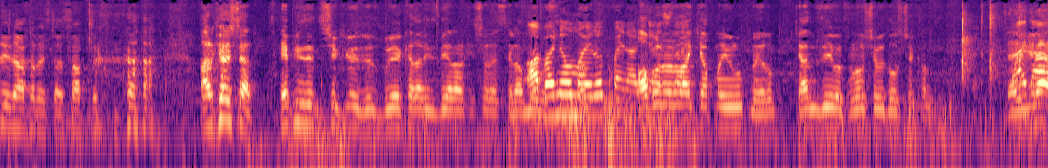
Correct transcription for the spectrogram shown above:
değil arkadaşlar sattık. Arkadaşlar hepinize teşekkür ediyoruz. Buraya kadar izleyen arkadaşlara selamlar. Abone olmayı unutmayın arkadaşlar. Abone olmayı, like yapmayı unutmayalım. Kendinize iyi bakın. Hoşça ve hoşça kalın. Bay bay.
